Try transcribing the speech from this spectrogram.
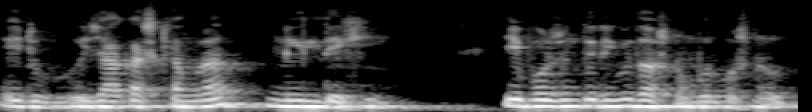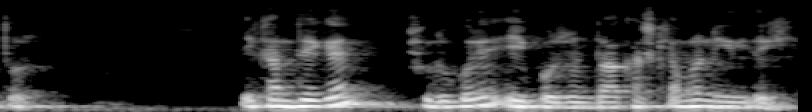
এইটুকু, এই যে আকাশকে আমরা নীল দেখি, এই পর্যন্ত লিখবে দশ নম্বর প্রশ্নের উত্তর। এখান থেকে শুরু করে এই পর্যন্ত আকাশকে আমরা নীল দেখি।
